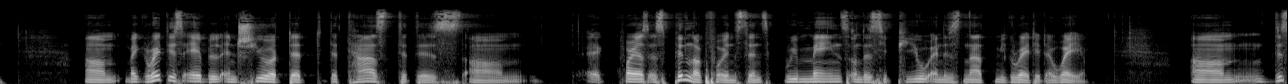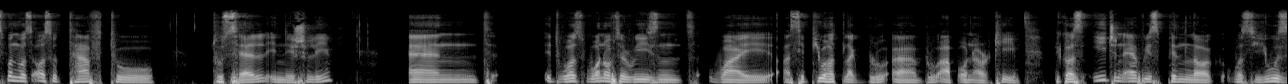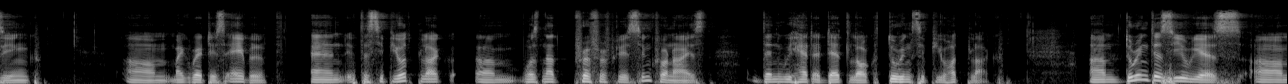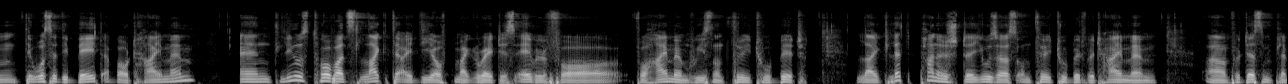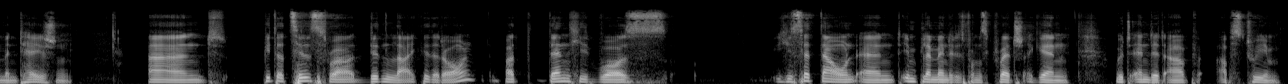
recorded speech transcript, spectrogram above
Um, Migrate Disable ensured that the task that is um, acquires a spin lock, for instance, remains on the CPU and is not migrated away. Um, this one was also tough to to sell initially, and it was one of the reasons why a CPU hot plug blew, uh, blew up on RT because each and every spin was using um, migrate disable. And if the CPU hot plug um, was not perfectly synchronized, then we had a deadlock during CPU hot plug. Um, during the series, um, there was a debate about HIGHMEM, and Linus Torvalds liked the idea of migrate disable for, for HIGHMEM reason on 32-bit like let's punish the users on 32-bit with HIGHMEM uh, for this implementation. And Peter Zijlstra didn't like it at all, but then he was he sat down and implemented it from scratch again, which ended up upstream.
